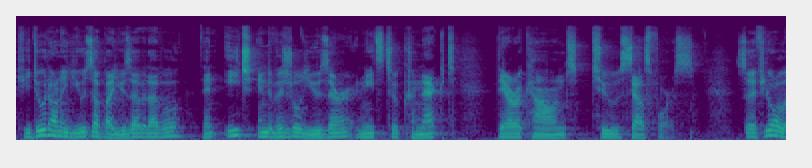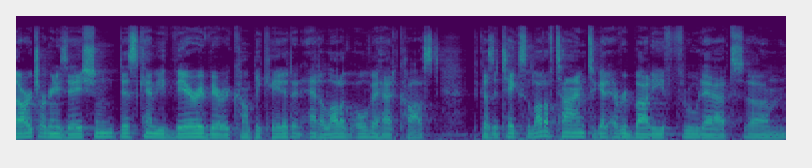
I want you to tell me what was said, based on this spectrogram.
If you do it on a user by user level, then each individual user needs to connect their account to Salesforce. So if you're a large organization, this can be very, very complicated and add a lot of overhead cost because it takes a lot of time to get everybody through that um,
